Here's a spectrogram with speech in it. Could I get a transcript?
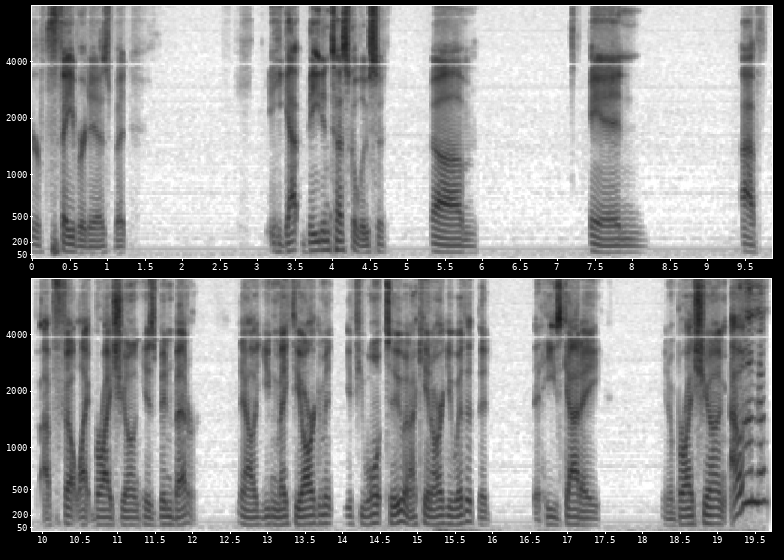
your favorite is. But he got beat in Tuscaloosa, um, and I've I've felt like Bryce Young has been better. Now you can make the argument if you want to, and I can't argue with it that that he's got a, you know, Bryce Young. I'm not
